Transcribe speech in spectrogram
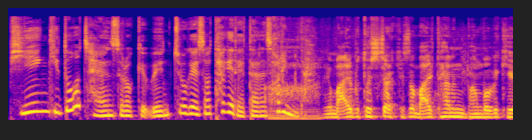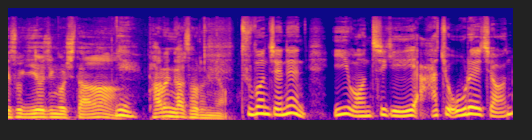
비행기도 자연스럽게 왼쪽에서 타게 됐다는 설입니다. 아, 말부터 시작해서 말 타는 방법이 계속 이어진 것이다. 예. 다른 가설은요? 두 번째는 이 원칙이 아주 오래전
